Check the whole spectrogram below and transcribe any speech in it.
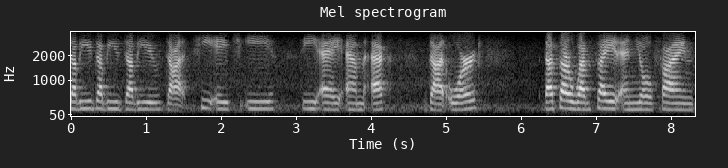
www.thecamx.org. That's our website, and you'll find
